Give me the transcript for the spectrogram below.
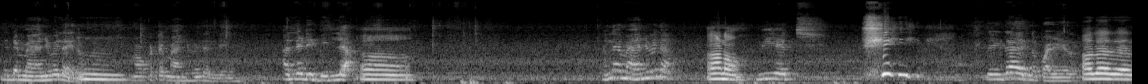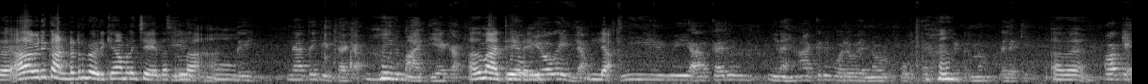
ഇതിന്റെ മാനുവൽ ആയിരുന്നു. നോക്കട്ടെ മാനുവൽ അല്ലേ? അല്ലടി ബില്ല അല്ല മാനുവലാ. ആണോ? വി എച്ച് ഇതായിരുന്നു പഴയത്. അതെ അതെ അതെ. അത് അവർ കണ്ടിട്ടുണ്ട്. ഒരിക്കലും നമ്മൾ ചെയ്തിട്ടുള്ള ഇതിനകത്തേക്ക് ഇട്ടേക്കാം. ഇത് മാറ്റിയേക്കാം. അത് മാറ്റിയേരെ. ഉപയോഗമില്ല. ഇല്ല. ഈ ആൾക്കാർ ഇങ്ങനെ ആക്രി പോലെ എന്നോട് കൊടുത്തേക്കാം. അതെ. ഓക്കെ.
